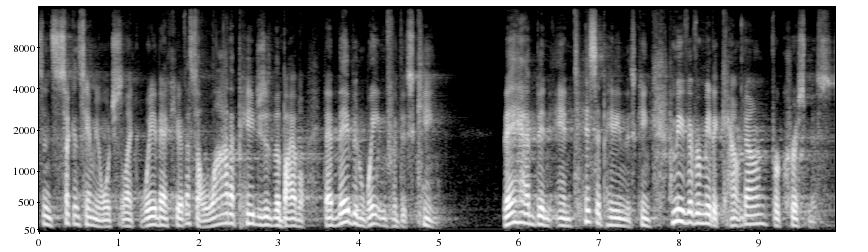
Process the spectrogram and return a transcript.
since 2 Samuel, which is like way back here. That's a lot of pages of the Bible that they've been waiting for this king. They have been anticipating this king. How many of you ever made a countdown for Christmas?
